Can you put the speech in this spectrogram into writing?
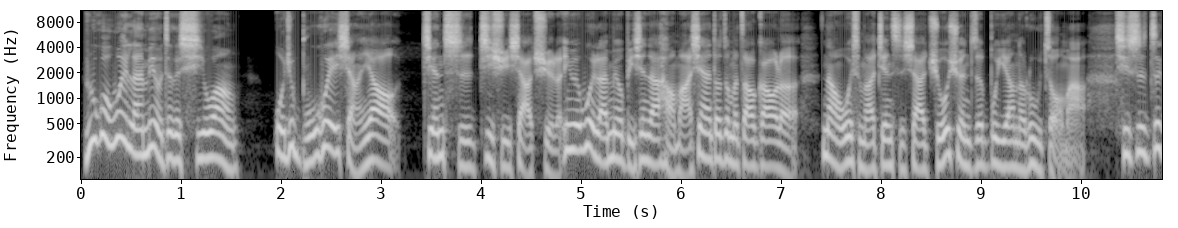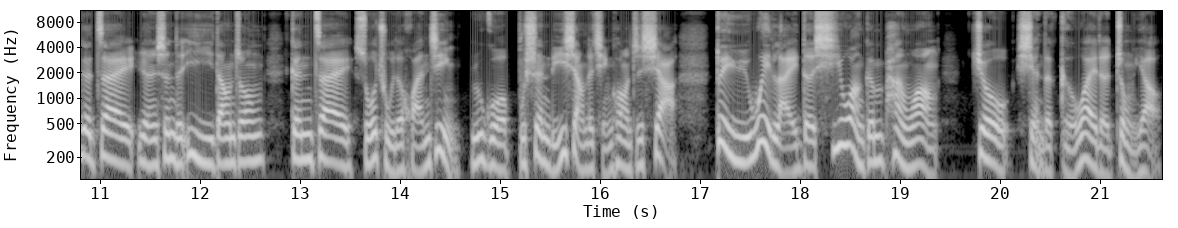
如果未来没有这个希望，我就不会想要。坚持继续下去了，因为未来没有比现在好嘛。现在都这么糟糕了，那我为什么要坚持下去？我选择不一样的路走嘛。其实这个在人生的意义当中，跟在所处的环境如果不甚理想的情况之下，对于未来的希望跟盼望就显得格外的重要。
